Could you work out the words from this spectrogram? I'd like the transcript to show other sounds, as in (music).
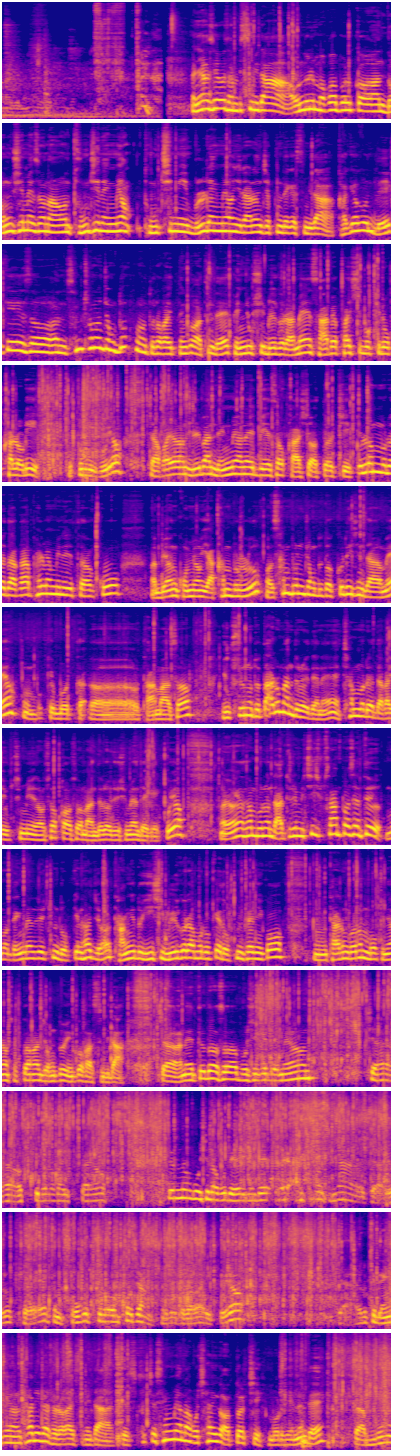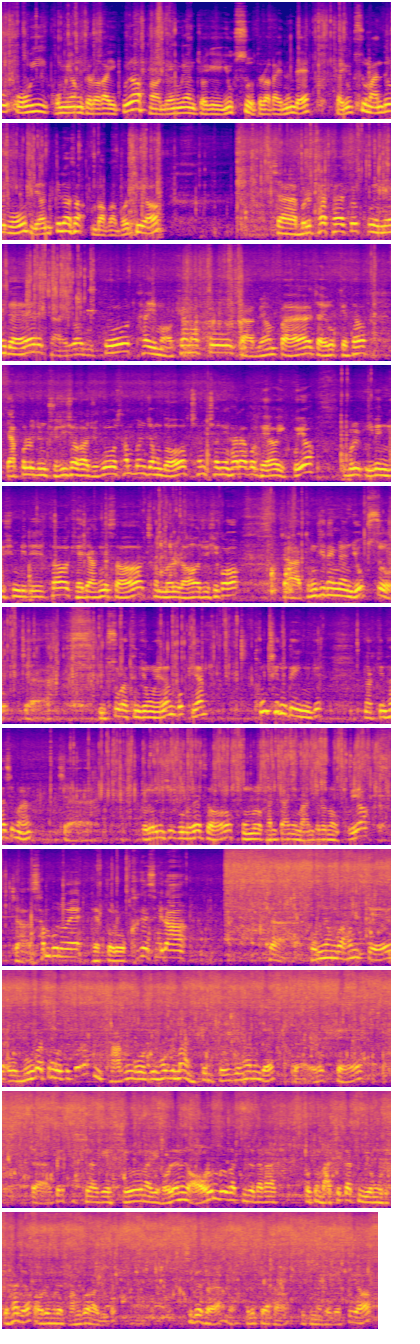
안 하겠네. 안녕하세요 담비스입니다. 오늘 먹어볼 건 농심에서 나온 둥지냉면 동치미 물냉면이라는 제품 되겠습니다. 가격은 4개에서 한 3,000원 정도 어, 들어가 있던 것 같은데 161g에 485kcal 제품이고요. 자 과연 일반 냉면에 비해서 맛이 어떨지 끓는 물에다가 800ml하고 면 고명 약한 불로 3분 정도 더 끓이신 다음에요 어, 이렇게 뭐 다- 어, 담아서 육수는 또 따로 만들어야 되네. 찬물에다가 육수미 넣어서 섞어서 만들어 주시면 되겠고요. 어, 영양 성분은 나트륨이 73%뭐 냉면들이 좀 높긴 하죠. 당류도 21g으로 꽤 높은 편이고 음, 다른 거는 뭐 그냥 적당한 정도인 것 같습니다. 자 안에 뜯어서 보시게 되면 자 어떻게 들어가 있을까요 뜯는 곳이라고 되어 있는데 왜 안 뜯어지냐 자 이렇게 좀 고급스러운 포장으로 들어가 있고요 자, 이렇게 냉면 사리가 들어가 있습니다. 그 실제 생면하고 차이가 어떨지 모르겠는데, 자, 무, 오이, 고명 들어가 있고요. 어, 냉면 저기 육수 들어가 있는데, 자, 육수 만들고 면 끓여서 먹어보지요. 자, 물 팔팔 끓고 있는데, 자, 이거 넣고 타이머 켜놓고, 자, 면발, 자, 이렇게 해서 약불로 좀 줄이셔가지고 3분 정도 천천히 하라고 되어 있고요. 물 260ml 계량해서 찬물 넣어주시고, 자, 둥지냉면 육수, 자, 육수 같은 경우에는 뭐 그냥 통째로 되어 있는 게 낫긴 하지만, 자, 그런 식으로 해서 국물 간단히 만들어 놓고요. 자, 3분 후에 뵙도록 하겠습니다. 자, 곰냥과 함께 어, 무 같은 것도 조금 작은 거긴 하지만 좀 보이긴 하는데 자, 이렇게 자, 깨끗하게 시원하게 원래는 얼음물 같은 데다가 보통 맛집 같은 경우 이렇게 하죠. 얼음물에 담궈가지고 집에서야 뭐 그렇게 해서 드시면 되겠고요.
